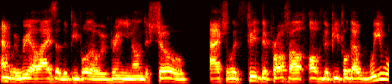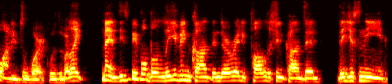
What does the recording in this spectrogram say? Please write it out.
And we realized that the people that we're bringing on the show actually fit the profile of the people that we wanted to work with. We're like, man, these people believe in content. They're already publishing content. They just need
